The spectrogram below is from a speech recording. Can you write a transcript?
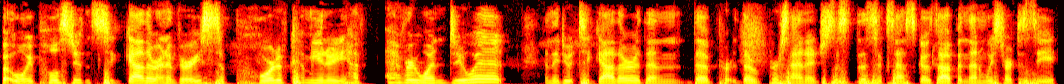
But when we pull students together in a very supportive community, have everyone do it, and they do it together, then the the percentage, the success goes up, and then we start to see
